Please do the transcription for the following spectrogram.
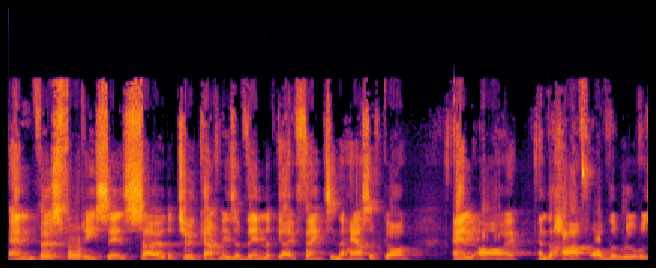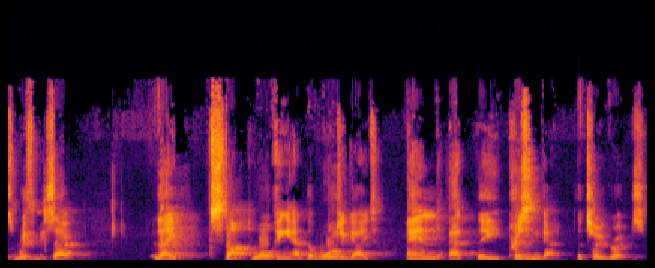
And verse 40 says, So the two companies of them that gave thanks in the house of God, and I and the half of the rulers with me. So they stopped walking at the water gate and at the prison gate the two groups.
